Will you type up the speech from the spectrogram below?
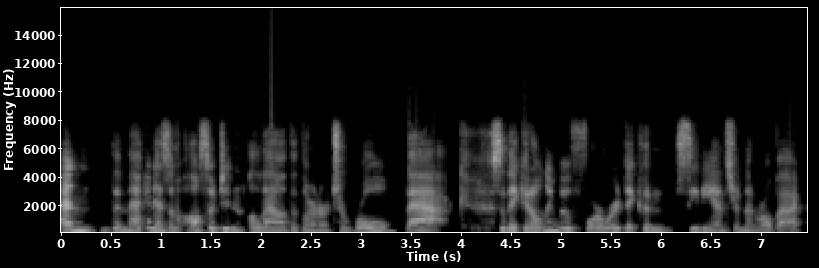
And the mechanism also didn't allow the learner to roll back. So they could only move forward. They couldn't see the answer and then roll back.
